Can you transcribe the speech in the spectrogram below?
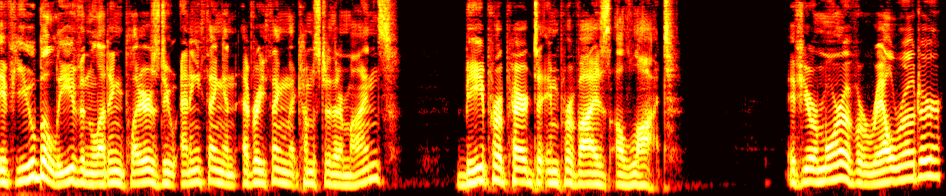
If you believe in letting players do anything and everything that comes to their minds, be prepared to improvise a lot. If you're more of a railroader,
